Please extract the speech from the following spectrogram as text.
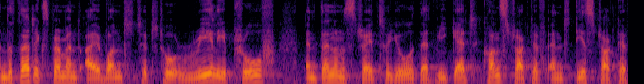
In the third experiment, I wanted to really prove and demonstrate to you that we get constructive and destructive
